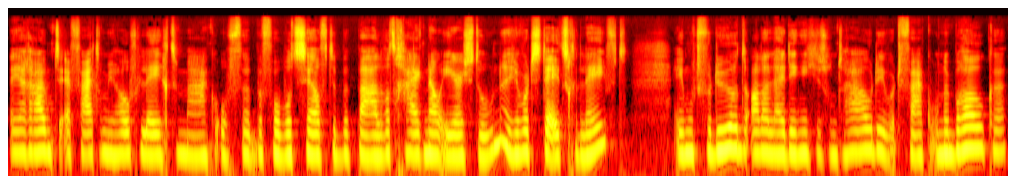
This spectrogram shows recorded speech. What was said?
uh, ruimte ervaart om je hoofd leeg te maken. Of bijvoorbeeld zelf te bepalen, wat ga ik nou eerst doen? Je wordt steeds geleefd. En je moet voortdurend allerlei dingetjes onthouden. Je wordt vaak onderbroken.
